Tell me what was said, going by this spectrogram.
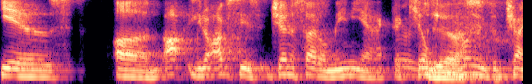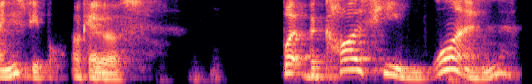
is, um, uh, you know, obviously is a genocidal maniac that killed yes. millions of Chinese people. Okay. Yes. But because he won,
